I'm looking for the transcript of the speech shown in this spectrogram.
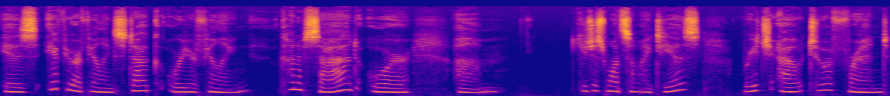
is if you are feeling stuck or you're feeling kind of sad or um, you just want some ideas, reach out to a friend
